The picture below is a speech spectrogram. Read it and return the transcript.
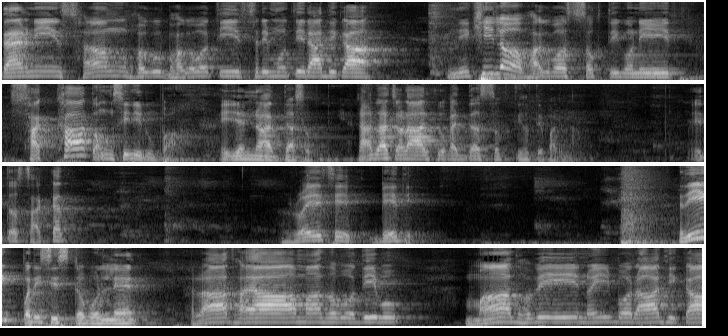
তেমনি স্বয়ং ভগু ভগবতী শ্রীমতী রাধিকা। নিখিল ভগবত শক্তিগণীর সাক্ষাৎ অংশিনী রূপা। এই জন্য আদ্যা শক্তি। রাধা ছাড়া আর কেউ আদ্যা শক্তি হতে পারে না। এই তো সাক্ষাৎ রয়েছে বেদে। ঋক পরিশিষ্ট বললেন, রাধায়া মাধব দেব মাধবে নৈব রাধিকা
